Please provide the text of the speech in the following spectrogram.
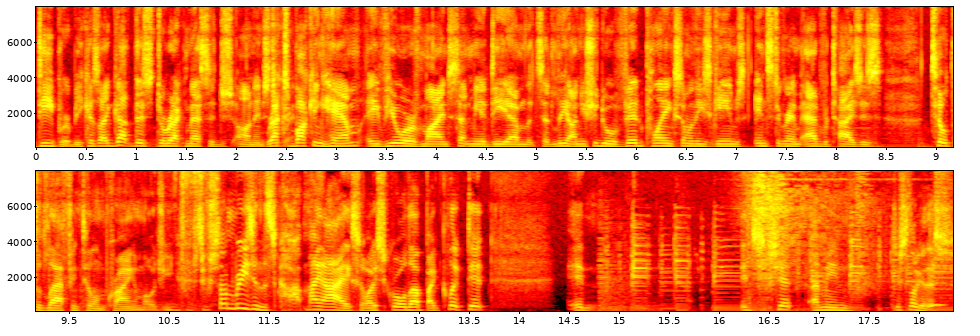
deeper because I got this direct message on Instagram. Rex Buckingham, a viewer of mine, sent me a DM that said, Leon, you should do a vid playing some of these games Instagram advertises tilted laughing till I'm crying emoji. For some reason this caught my eye, so I scrolled up, I clicked it, and it's shit. I mean, just look at this.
